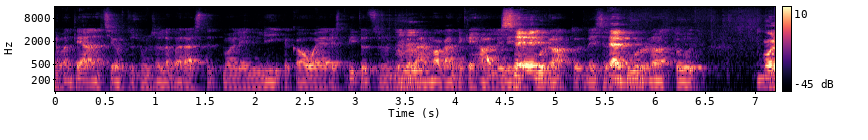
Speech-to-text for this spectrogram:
ja ma tean, et see juhtus mul sellepärast, et ma olin liiga kaua järjest pidutsenud mm, Mhm. -hmm. vähe maganud ja keha oli See- lihtsalt kurnatud, lihtsalt tead- kurnatud. mul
